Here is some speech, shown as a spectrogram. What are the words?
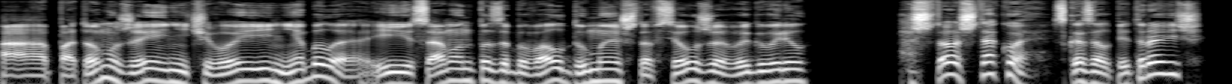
а потом уже ничего и не было, и сам он позабывал, думая, что все уже выговорил. «Что ж такое?» — сказал Петрович,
